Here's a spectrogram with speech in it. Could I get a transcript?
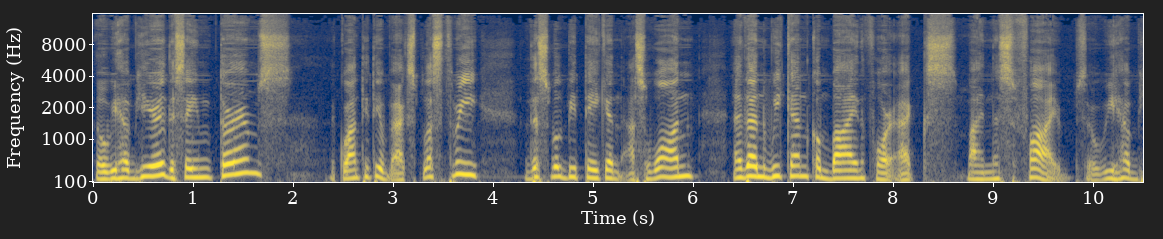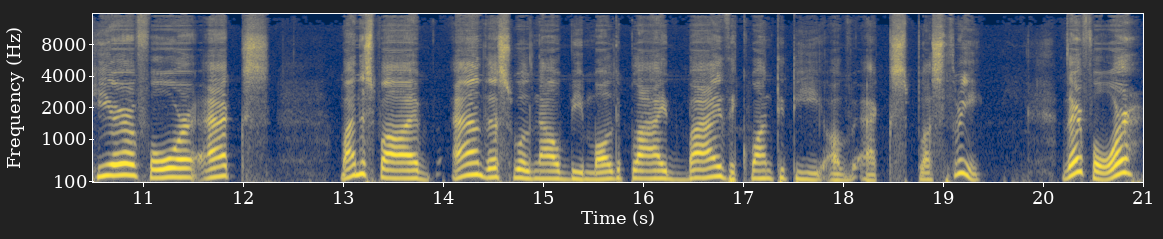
so we have here the same terms the quantity of x plus 3 this will be taken as 1 and then we can combine 4x minus 5 so we have here 4x minus 5 and this will now be multiplied by the quantity of x plus 3 therefore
